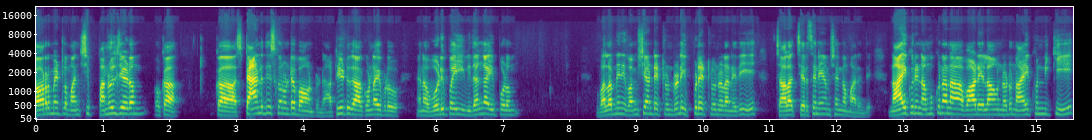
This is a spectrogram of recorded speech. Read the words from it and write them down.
గవర్నమెంట్లో మంచి పనులు చేయడం ఒక ఒక స్టాండ్ తీసుకొని ఉంటే బాగుంటుండే. అటు ఇటు కాకుండా ఇప్పుడు ఆయన ఓడిపోయి ఈ విధంగా అయిపోవడం వల్లభనేని వంశీ అంటే ఎట్లుంటుండే ఇప్పుడు ఎట్లున్నాడు అనేది చాలా చర్చనీయాంశంగా మారింది. నాయకుని నమ్ముకున్న నా వాడు ఎలా ఉన్నాడు నాయకునికి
